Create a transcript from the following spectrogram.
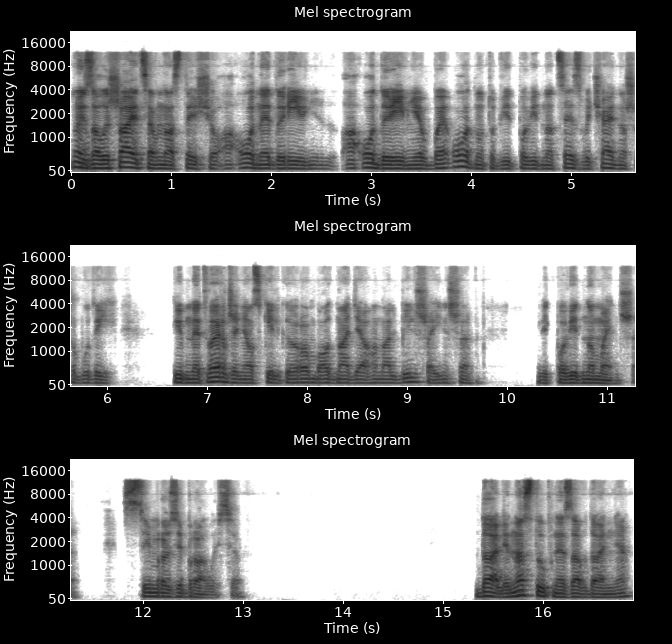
ну і залишається в нас те, що АО не дорівнює, АО дорівнює БО, ну то відповідно це, звичайно, що буде й хибне твердження, оскільки у ромба одна діагональ більша, інша, відповідно, менша. З цим розібралися. Далі, наступне завдання.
